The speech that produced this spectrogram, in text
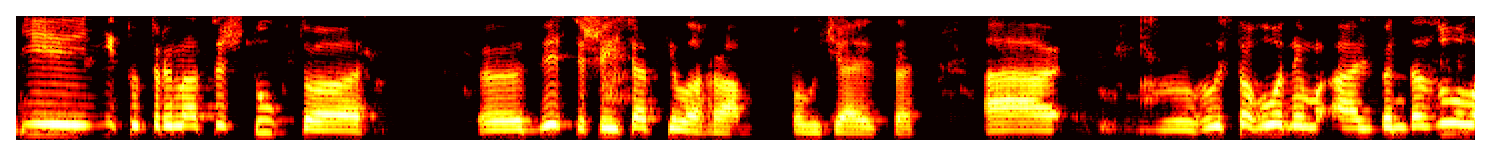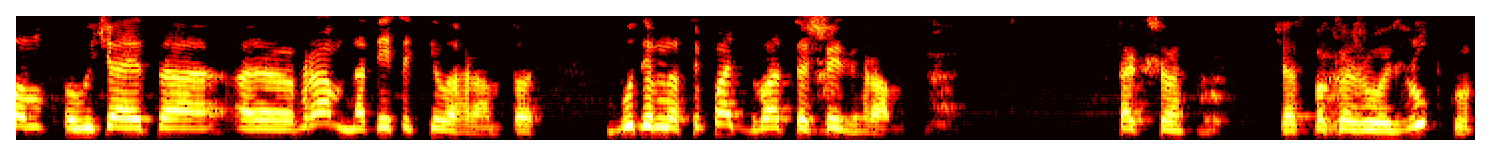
і їх тут 13 штук, то 260 кілограм получается. А глистогодним альбендазолом получается е, грам на 10 кілограм. То будемо насипати 26 грам. Так що зараз покажу ось грубку.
